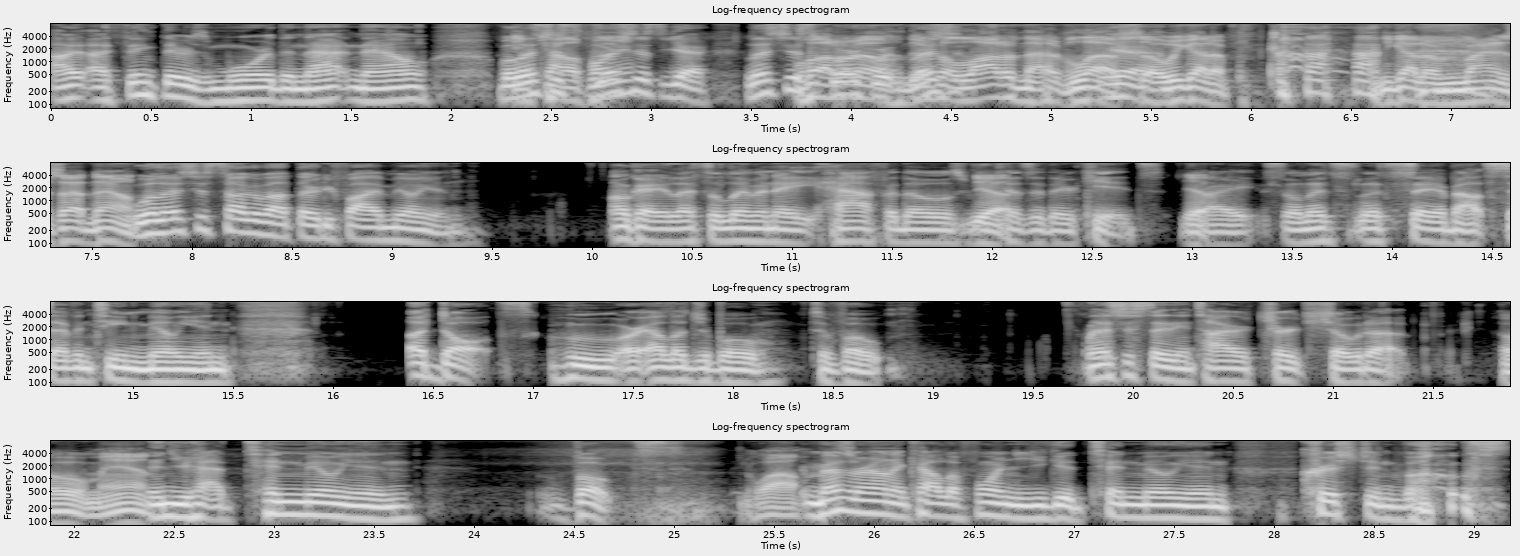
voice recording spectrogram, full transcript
I, I think there's more than that now. But let's California? just let's just yeah, let's just Well, work with There's a lot of them that have left, Yeah. so we gotta you gotta minus that down. Well, let's just talk about 35 million. Okay, let's eliminate half of those Yeah. because of their kids, Yeah. right? So let's let's say about 17 million adults who are eligible to vote. Let's just say the entire church showed up oh man. and you had 10 million votes. wow. mess around in California, you get 10 million Christian votes.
